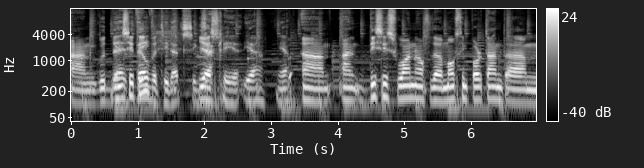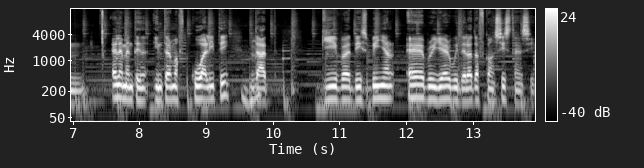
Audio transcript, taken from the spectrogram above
and good Yeah, density. velvety. That's exactly it. Yeah, yeah. um, and this is one of the most important um, element in, in terms of quality Mm-hmm. that give uh, this vineyard every year with a lot of consistency.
